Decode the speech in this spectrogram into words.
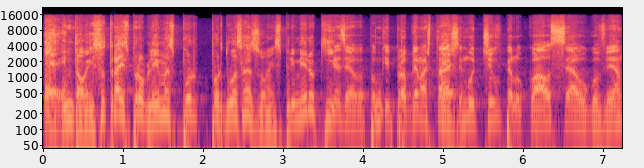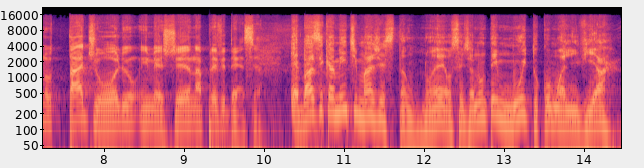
É, então, isso traz problemas por, por duas razões. Primeiro que. Quer dizer, porque problemas traz é. motivo pelo qual se o governo está de olho em mexer na Previdência. É basicamente má gestão, não é? Ou seja, não tem muito como aliviar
